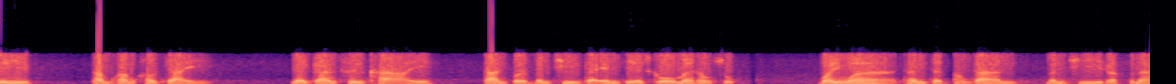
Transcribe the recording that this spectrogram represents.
รีบ ทำความเข้าใจในการซื้อขายการเปิดบัญชีกับ MTS Go แม่ทองสุข ไม่ว่าท่านจะต้องการบัญชีลักษณะ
